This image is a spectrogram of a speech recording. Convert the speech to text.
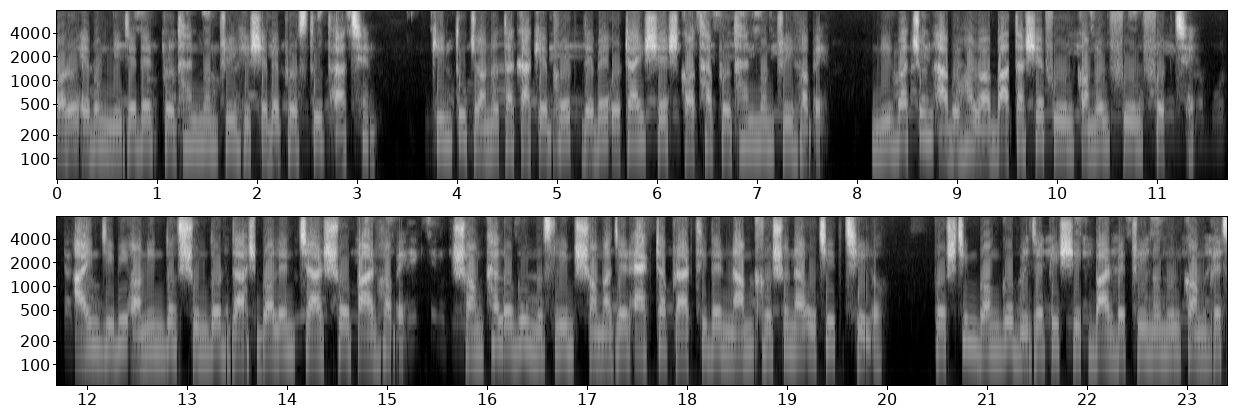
বড় এবং নিজেদের প্রধানমন্ত্রী হিসেবে প্রস্তুত আছেন। কিন্তু জনতা কাকে ভোট দেবে ওটাই শেষ কথা প্রধানমন্ত্রী হবে। নির্বাচন আবহাওয়া বাতাসে ফুল, কমল ফুল ফুটছে। আইনজীবী অনিন্দ সুন্দর দাস বলেন চারশো পার হবে। সংখ্যালঘু মুসলিম সমাজের একটা প্রার্থীদের নাম ঘোষণা উচিত ছিল। পশ্চিমবঙ্গ বিজেপি শিখ বাড়বে, তৃণমূল কংগ্রেস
